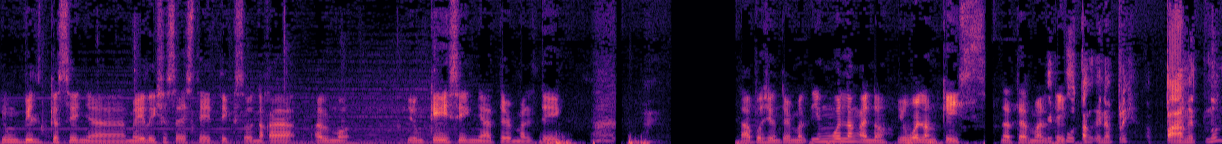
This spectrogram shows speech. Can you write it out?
yung build kasi niya, mahilig siya sa aesthetics. So naka almo yung casing niya thermal take. Tapos yung thermal, yung walang ano, yung walang case na thermal Eh, take. putang ina pre. Ang pangit nun.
